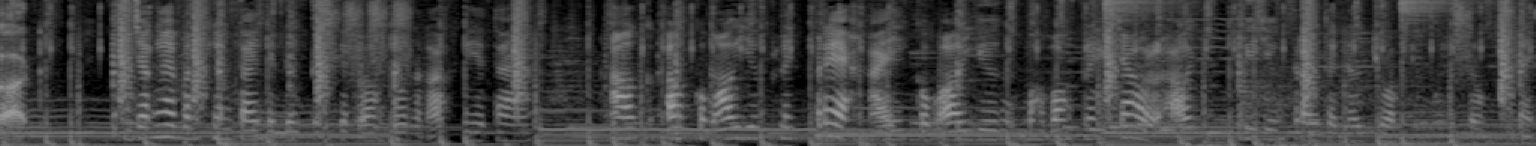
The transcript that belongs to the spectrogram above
God. អញ្ចឹងហើយបានខ្ញុំតែងតែលើកទឹកចិត្តបងប្អូនទាំងអស់គ្នាថាអោអោកុំឲ្យយើងភ្លេចព្រះហើយកុំឲ្យយើងបោះបង់ព្រះចោលឲ្យគឺយើងត្រូវតែនៅជាប់ជាមួយទ្រង់នេះ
